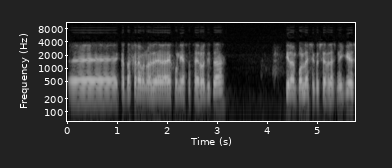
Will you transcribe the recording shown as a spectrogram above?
Ε, καταφέραμε να έχουμε μια σταθερότητα. Πήραμε πολλές εκτός έδρας νίκες.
